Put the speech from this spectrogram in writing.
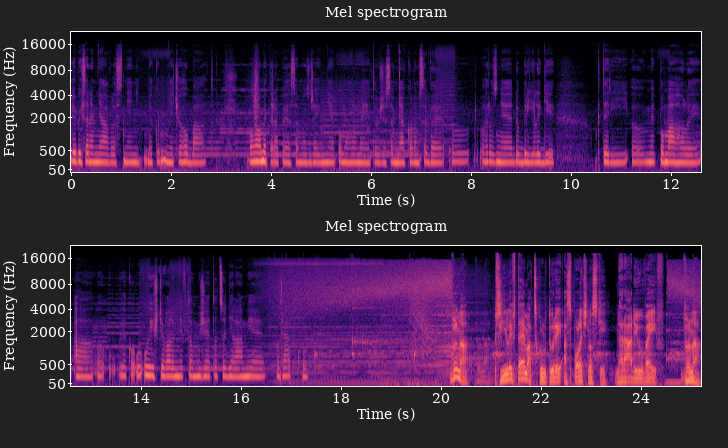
že bych se neměla vlastně ni- jako něčeho bát. Pomohla mi terapie samozřejmě, pomohlo mi to, že jsem měla kolem sebe uh, hrozně dobrý lidi, který uh, mi pomáhali a uh, jako ujišťovali mě v tom, že to, co dělám, je v pořádku. Vlna. Příliv témat z kultury a společnosti na rádiu Wave. Vlna.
